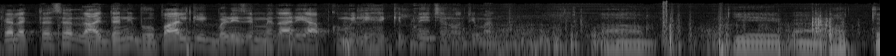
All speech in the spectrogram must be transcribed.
क्या लगता है सर राजधानी भोपाल की एक बड़ी ज़िम्मेदारी आपको मिली है? कितनी चुनौती मानते हैं ये बहुत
